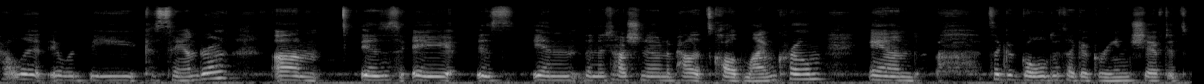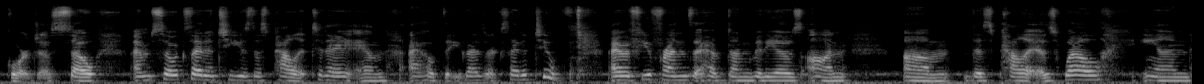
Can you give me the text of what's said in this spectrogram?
palette, it would be Cassandra, um, is a is in the Natasha Denona palette. It's called Lime Chrome, and it's like a gold with like a green shift. It's gorgeous. So I'm so excited to use this palette today, and I hope that you guys are excited too. I have a few friends that have done videos on um, this palette as well, and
